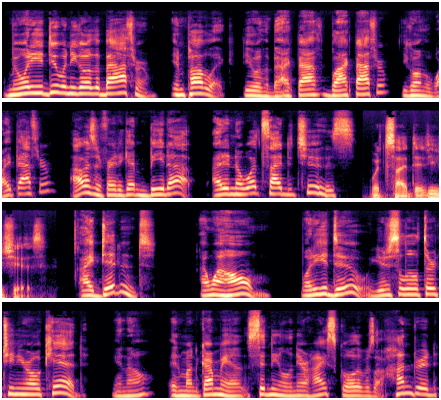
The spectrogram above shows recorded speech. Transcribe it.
I mean, what do you do when you go to the bathroom in public? Do you go in the back bath, black bathroom? You go in the white bathroom? I was afraid of getting beat up. I didn't know what side to choose. Which side did you choose? I didn't. I went home. What do you do? You're just a little 13 year old kid, you know? In Montgomery, uh, Sidney Lanier High School, there was a hundred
